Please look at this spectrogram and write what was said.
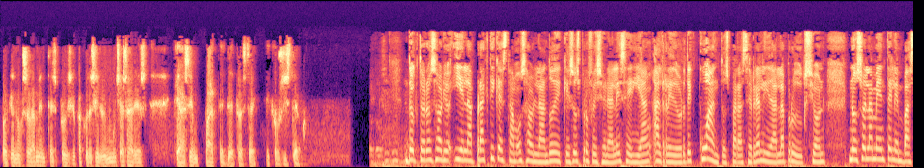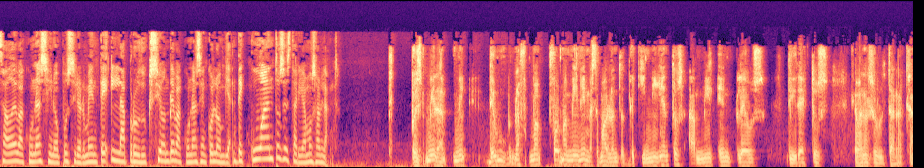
porque no solamente es producir vacunas, sino en muchas áreas que hacen parte de todo este ecosistema. Doctor Osorio, y en la práctica estamos hablando de que esos profesionales serían alrededor de cuántos para hacer realidad la producción, no solamente el envasado de vacunas, sino posteriormente la producción de vacunas en Colombia. ¿De cuántos estaríamos hablando? Pues mira, mi- de una forma, forma mínima estamos hablando de 500 a 1000 empleos directos que van a resultar acá.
